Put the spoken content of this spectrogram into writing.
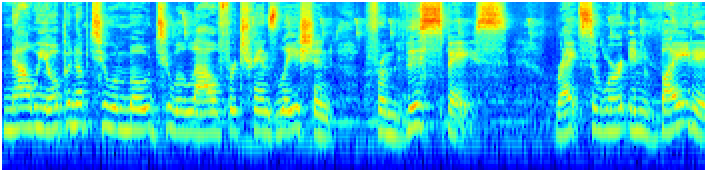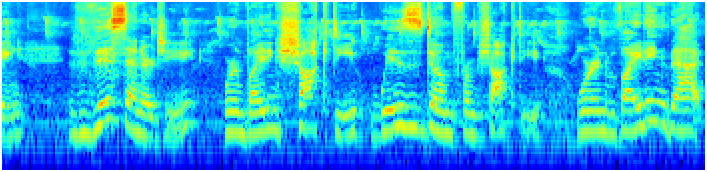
Now we open up to a mode to allow for translation from this space, right? So, we're inviting this energy. We're inviting Shakti, wisdom from Shakti. We're inviting that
